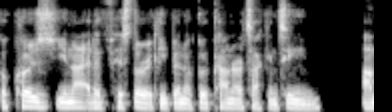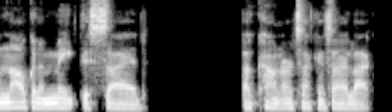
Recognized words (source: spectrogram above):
because United have historically been a good counter-attacking team, I'm now going to make this side a counter-attacking side. Like,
